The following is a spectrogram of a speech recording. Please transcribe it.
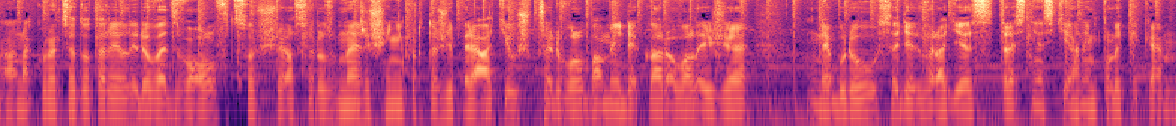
A nakonec je to tady Lidovec Wolf, což je asi rozumné řešení, protože Piráti už před volbami deklarovali, že nebudou sedět v radě s trestně stíhaným politikem.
